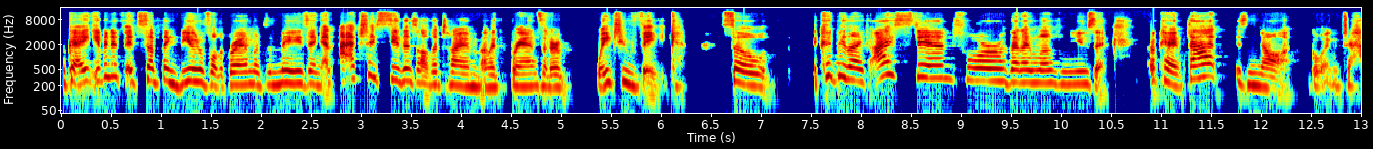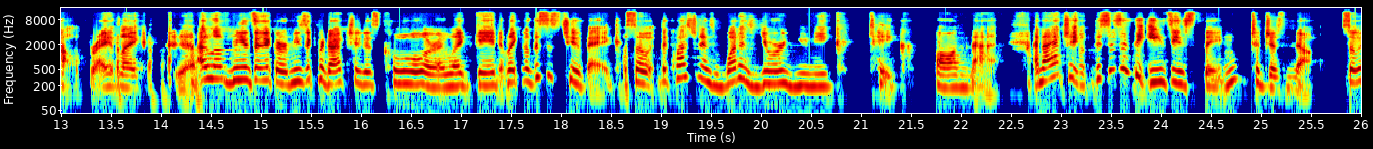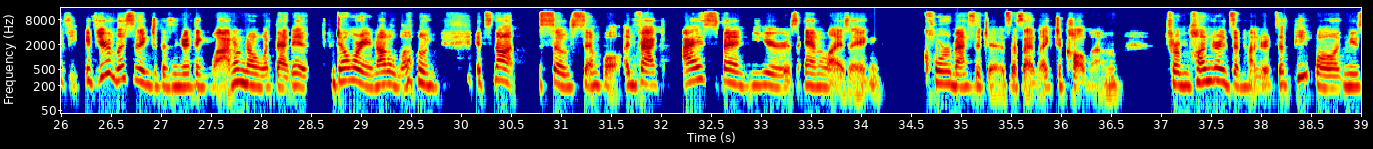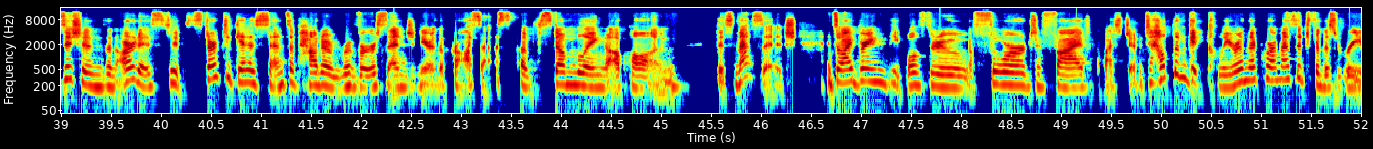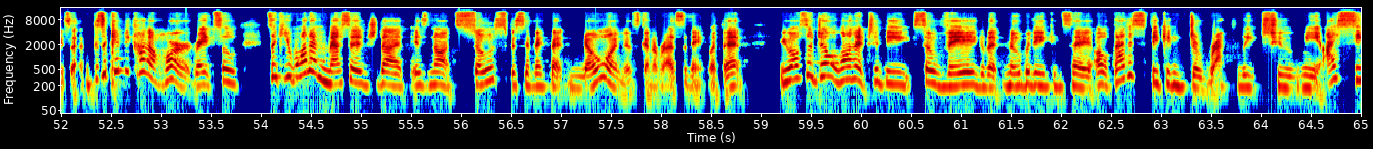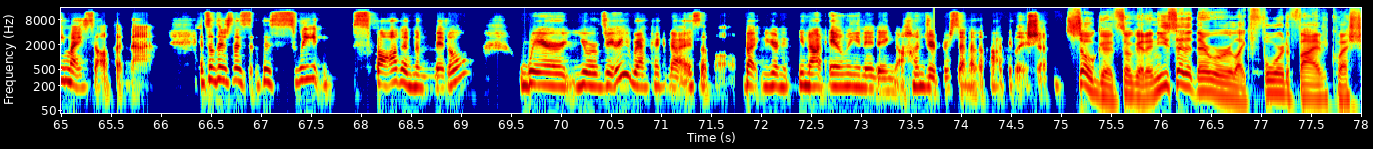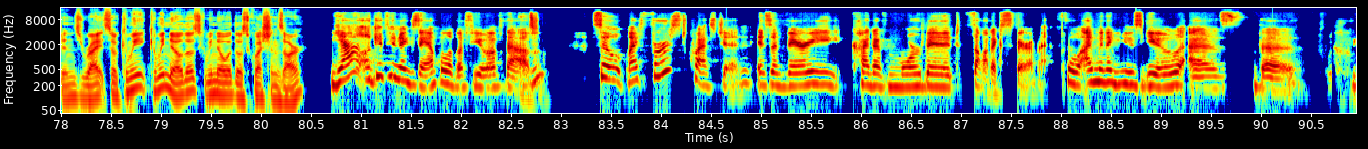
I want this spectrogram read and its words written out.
Okay. Even if it's something beautiful, the brand looks amazing. And I actually see this all the time with brands that are way too vague. So it could be like, I stand for that I love music. Okay, that is not going to help, right? Like, yeah. I love music or music production is cool or I like game. Like, no, this is too vague. So the question is, what is your unique take on that? And I actually, this isn't the easiest thing to just know. So if, if you're listening to this and you're thinking, well, I don't know what that is, don't worry, you're not alone. It's not so simple. In fact, I spent years analyzing core messages, as I like to call them, from hundreds and hundreds of people and musicians and artists to start to get a sense of how to reverse engineer the process of stumbling upon this message. And so I bring people through a four to five question to help them get clear on their core message for this reason, because it can be kind of hard, right? So it's like you want a message that is not so specific that no one is going to resonate with it. You also don't want it to be so vague that nobody can say, oh, that is speaking directly to me. I see myself in that. And so there's this this sweet spot in the middle where you're very recognizable, but you're you're not alienating 100% of the population. So good, so good. And you said that there were like 4 to 5 questions, right? So can we can we know those? Can we know what those questions are? Yeah, I'll give you an example of a few of them. Awesome. So, my first question is a very kind of morbid thought experiment. So, I'm going to use you as the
